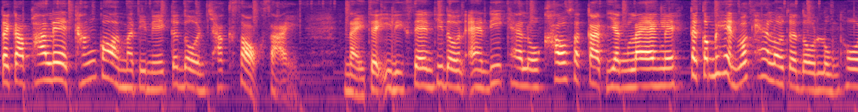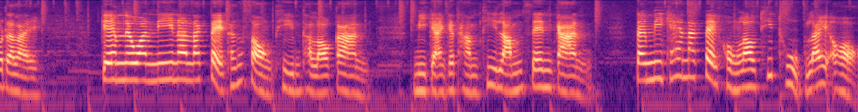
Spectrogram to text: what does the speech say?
แต่กับพาเลตครั้งก่อนมาติเนสก็โดนชักศอกใส่ ไหนจะอีลิกเซนที่โดนแอนดี้แคโรเข้าสกัดอย่างแรงเลย แต่ก็ไม่เห็นว่าแคโรจะโดนลงโทษอะไร เกมในวันนี้นะนักเตะทั้งสองทีมทะเลาะกัน มีการกระทำที่ล้ำเส้นกัน แต่มีแค่นักเตะของเราที่ถูกไล่ออก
